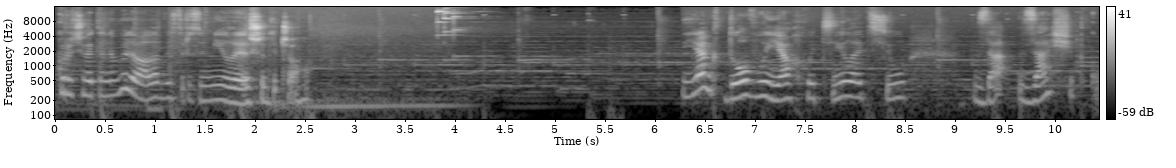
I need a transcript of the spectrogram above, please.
Вкручувати не буду, але ви зрозуміли, що до чого. Як довго я хотіла цю за... защіпку.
